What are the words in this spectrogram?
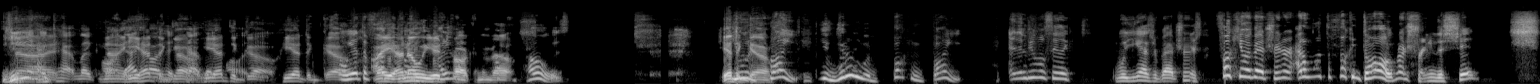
He Nah, had cat like Nah, he had to go. He had to go. He had to go. Oh, he had to fucking I, I know what you're talking about. Toes. He had he to would go. bite. He literally would fucking bite. And then people say like, "Well, you guys are bad trainers." Fuck you, I'm a bad trainer. I don't want the fucking dog. I'm not training this shit.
